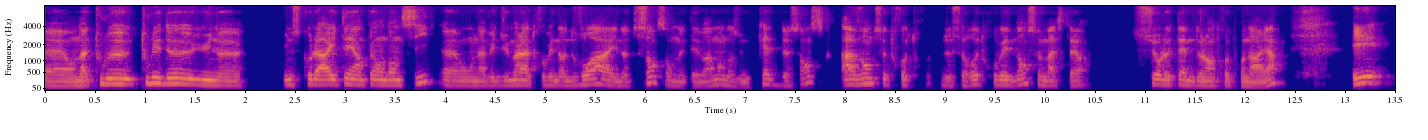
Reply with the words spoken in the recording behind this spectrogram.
Euh, on a tout le, tous les deux une, une scolarité un peu en dents de scie. Euh, on avait du mal à trouver notre voie et notre sens. On était vraiment dans une quête de sens avant de se, de se retrouver dans ce master sur le thème de l'entrepreneuriat. Et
